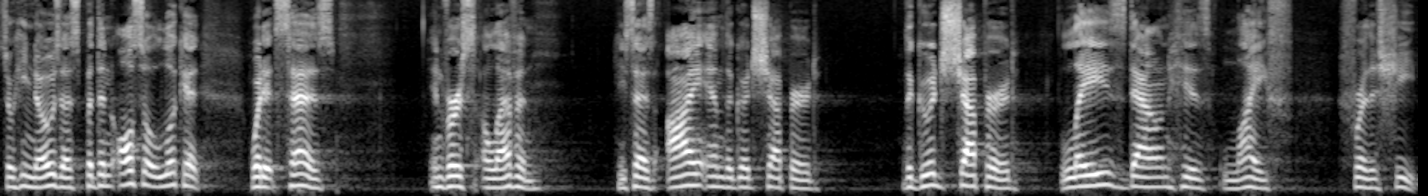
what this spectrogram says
So he knows us, but then also look at what it says in verse 11. He says, I am the good shepherd. The good shepherd lays down his life for the sheep.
